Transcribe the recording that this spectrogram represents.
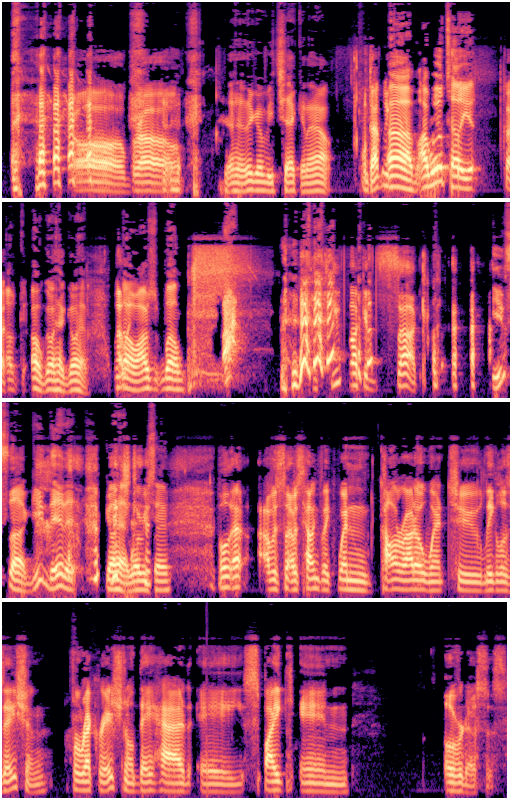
Oh, bro. they're gonna be checking out. Well, that like, Um, I will tell you. Go ahead. Okay. Oh, go ahead. Go ahead. well, No, I was. Well, you fucking suck. you suck. You did it. Go ahead. What were you saying? Well, that, I was I was telling you, like when Colorado went to legalization for recreational, they had a spike in overdoses.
